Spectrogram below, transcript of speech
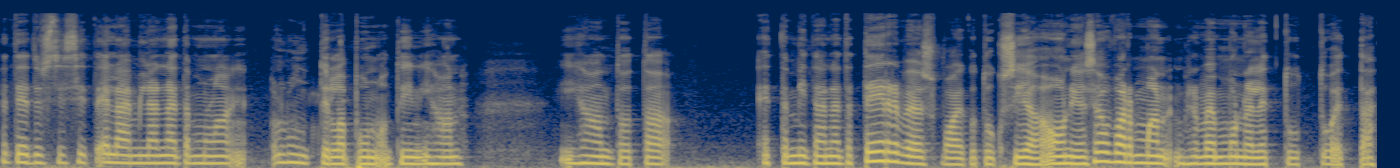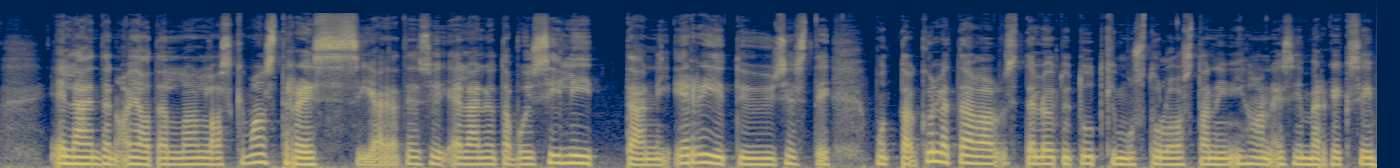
Ja tietysti sitten eläimillä näitä, mulla lunttilapun otin ihan, ihan tota, että mitä näitä terveysvaikutuksia on. Ja se on varmaan hirveän monelle tuttu, että eläinten ajatellaan laskevan stressiä ja tietysti eläin, jota voi silittää, niin erityisesti. Mutta kyllä täällä sitten löytyy tutkimustulosta, niin ihan esimerkiksi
